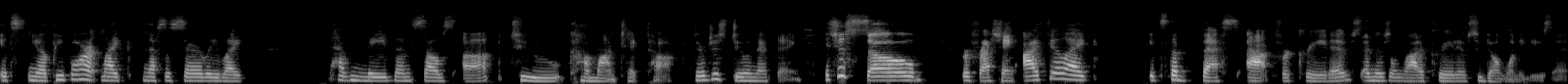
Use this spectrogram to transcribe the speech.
It's you know, people aren't like necessarily like have made themselves up to come on TikTok. They're just doing their thing. It's just so refreshing. I feel like it's the best app for creatives and there's a lot of creatives who don't want to use it,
